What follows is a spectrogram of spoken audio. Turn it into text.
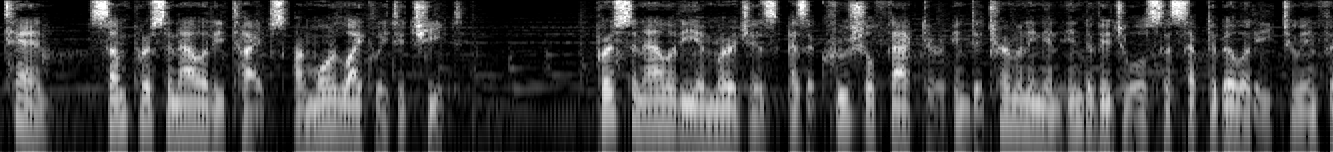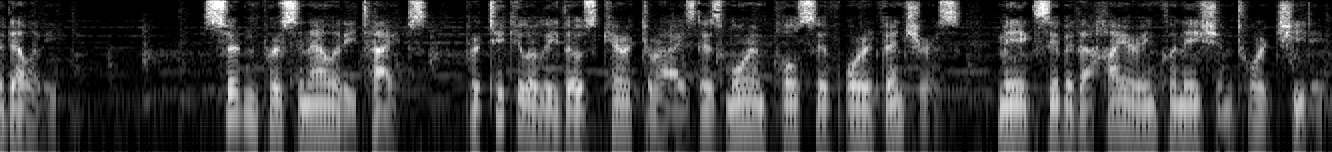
10. Some personality types are more likely to cheat. Personality emerges as a crucial factor in determining an individual's susceptibility to infidelity. Certain personality types, particularly those characterized as more impulsive or adventurous, may exhibit a higher inclination toward cheating.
